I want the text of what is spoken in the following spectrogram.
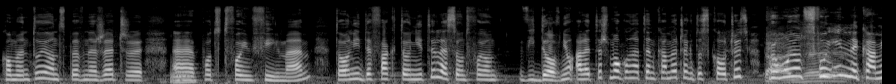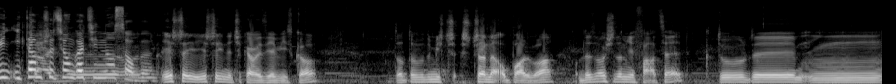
komentując pewne rzeczy Mm. e, pod twoim filmem, to oni de facto nie tyle są twoją widownią, ale też mogą na ten kamyczek doskoczyć, promując że- swój inny kamień i tam Tak, przeciągać że inne osoby. Jeszcze, jeszcze inne ciekawe zjawisko, to, to mi szcz- szczena opadła. Odezwał się do mnie facet, który mm,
